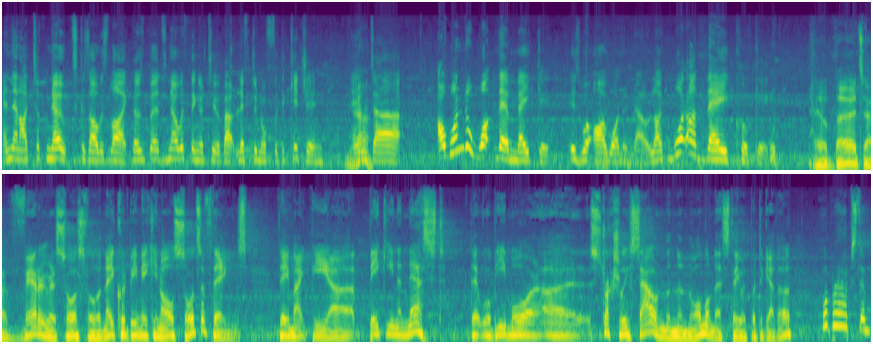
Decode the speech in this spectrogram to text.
and then I took notes because I was like, those birds know a thing or two about lifting off with the kitchen, Yeah. and uh, I wonder what they're making. Is what I want to know. Like, what are they cooking? Well, birds are very resourceful and they could be making all sorts of things. They might be uh, baking a nest that will be more uh, structurally sound than the normal nest they would put together. Or perhaps they're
